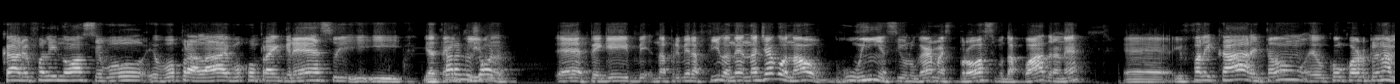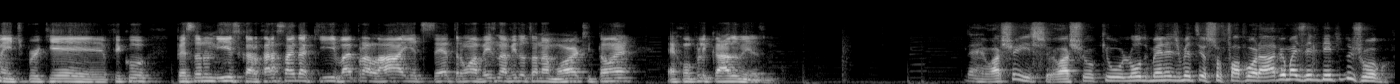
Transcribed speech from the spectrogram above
Cara, eu falei, nossa, eu vou, eu vou para lá, eu vou comprar ingresso e, e, e até cara em Cleveland. Não joga. É, peguei na primeira fila, né? Na diagonal, ruim, assim, o lugar mais próximo da quadra, né? É, e falei, cara, então eu concordo plenamente, porque eu fico pensando nisso, cara. O cara sai daqui, vai para lá e etc. Uma vez na vida eu tô na morte, então é, é complicado mesmo. É, eu acho isso. Eu acho que o load management eu sou favorável, mas ele dentro do jogo.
